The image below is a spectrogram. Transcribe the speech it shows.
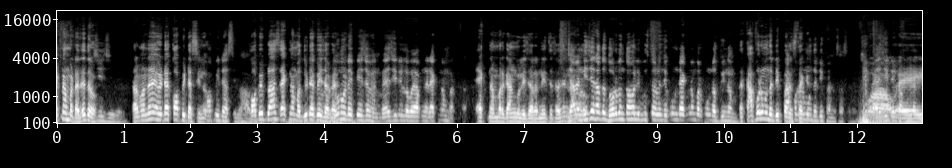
এক নাম্বারটা তাই তো? জি জি ভাই। তার মানে ওটা কপিটা ছিল। কপিটা ছিল হ্যাঁ। কপি প্লাস এক নাম্বার দুইটা পেয়ে যাবেন। দুটোটাই পেয়ে যাবেন ভাই জিটি ভাই আপনার এক নাম্বারটা। এক নাম্বার গাঙ্গুলি যারা নিতে চাচ্ছেন যারা নিজের হাতে ধরবেন তাহলে বুঝতে পারবেন যে কোনটা এক নাম্বার কোনটা দুই নাম্বার। কাপড়ের মধ্যে ডিফারেন্স থাকে। কাপড়ের মধ্যে ডিফারেন্স আছে। এই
